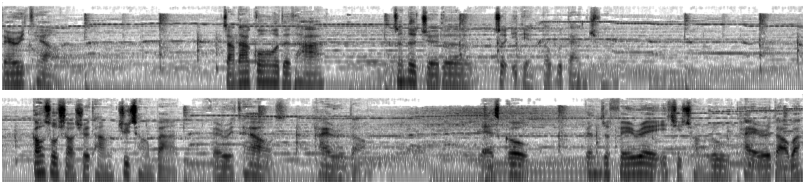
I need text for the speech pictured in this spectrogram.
，Fairy Tale。长大过后的他，真的觉得这一点都不单纯。高手小学堂剧场版《Fairy Tales》泰尔岛，Let's go，跟着飞瑞一起闯入泰尔岛吧。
